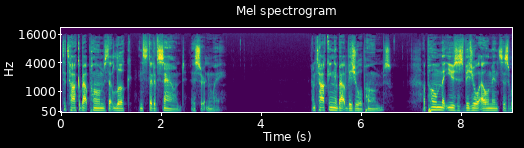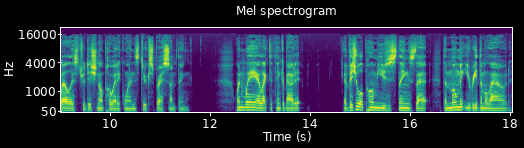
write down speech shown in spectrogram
to talk about poems that look, instead of sound, a certain way? I'm talking about visual poems. A poem that uses visual elements as well as traditional poetic ones to express something. One way I like to think about it a visual poem uses things that, the moment you read them aloud,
